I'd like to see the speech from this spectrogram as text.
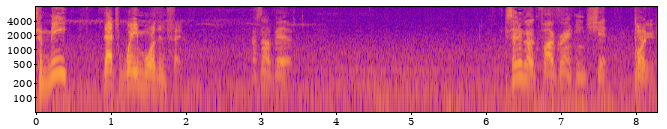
To me, that's way more than fair. That's not bad. Considering like five grand ain't shit. But, Period.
